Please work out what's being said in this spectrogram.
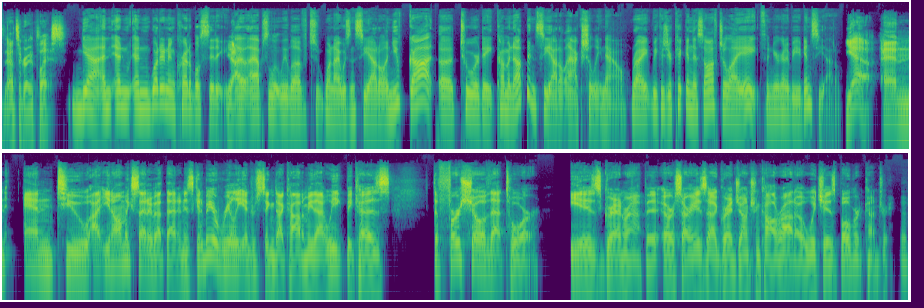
that's a great place. Yeah, and and and what an incredible city. Yeah. I absolutely loved when I was in Seattle. And you've got a tour date coming up in Seattle actually now, right? Because you're kicking this off July 8th and you're going to be in Seattle. Yeah, and and to I, you know, I'm excited about that, and it's going to be a really interesting dichotomy that week because the first show of that tour is Grand Rapid, or sorry, is uh, Grand Junction, Colorado, which is Boebert country. Mm.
